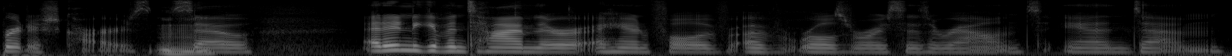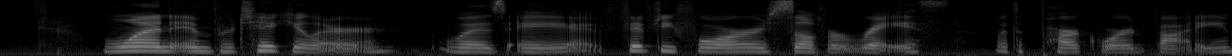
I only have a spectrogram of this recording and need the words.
British cars. Mhm. So at any given time there were a handful of, of Rolls Royces around and um one in particular was a 54 Silver Wraith with a Park Ward body.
